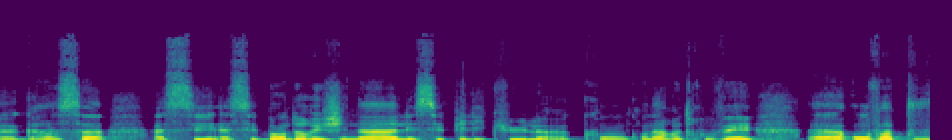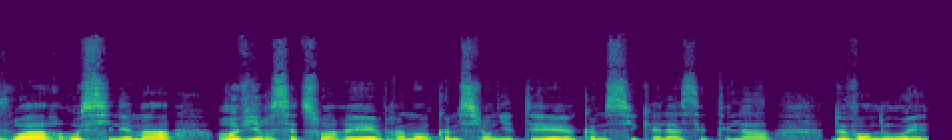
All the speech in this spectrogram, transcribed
euh, grâce à, ces, bandes originales et ces pellicules qu'on qu a retrouvées. Euh, on va pouvoir au cinéma revivre cette soirée vraiment comme si on y était, comme si Calas était là devant nous et,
